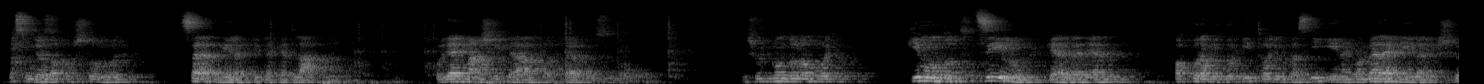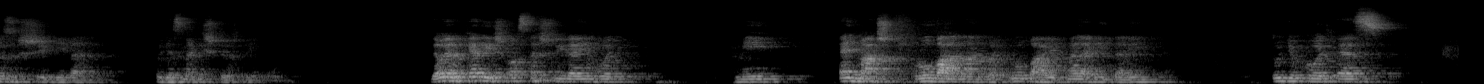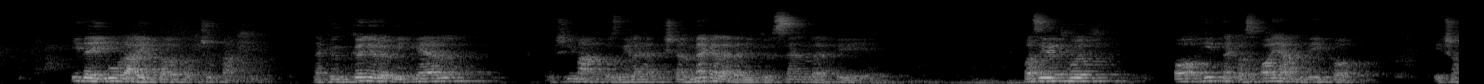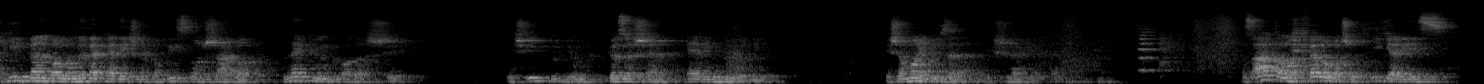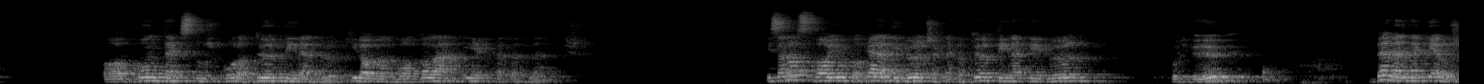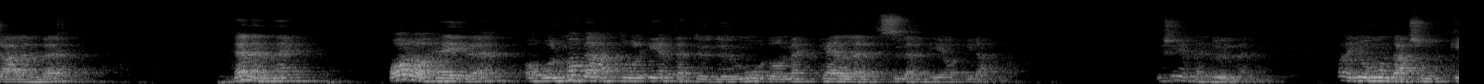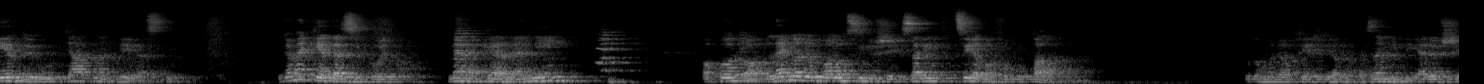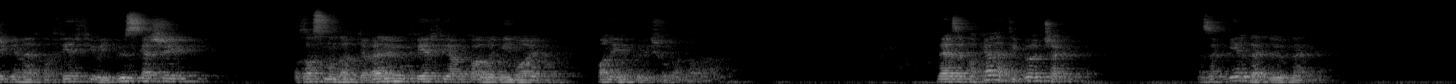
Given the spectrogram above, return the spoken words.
Azt mondja az apostol, hogy szeretnélek titeket látni, hogy egymás hite által felbúzdulunk. És úgy gondolom, hogy kimondott célunk kell legyen, akkor, amikor itt vagyunk az igének a melegében és közösségében, hogy ez meg is történjen. De olyan kevés azt testvéreim, hogy mi egymást próbálnánk, vagy próbáljuk melegíteni, tudjuk, hogy ez ideig, óráig tartott csupán. Nekünk könyörögni kell, és imádkozni lehet Isten megelevenítő szent lelkéjét. Azért, hogy a hitnek az ajándéka és a hitben való növekedésnek a biztonsága nekünk adassék, és így tudjunk közösen elindulni és a mai üzenetet is megérteni. Az általam felolvasott igerész a kontextusból, a történetből kiragadva talán érthetetlen is. Hiszen azt halljuk a keleti bölcseknek a történetéből, hogy ők bemennek Jeruzsálembe, bemennek arra a helyre, ahol magától értetődő módon meg kellett születnie a királynak. És érdeklődnek. Van egy jó mondásunk, kérdő útját nem téveszti. Hogyha megkérdezzük, hogy merre kell menni, akkor a legnagyobb valószínűség szerint célba fogunk találni. Tudom, hogy a férfiaknak ez nem mindig erőssége, mert a férfiúi büszkeség az azt mondatja velünk, férfiakkal, hogy mi majd anélkül is oda talál. De ezek a keleti bölcsek, ezek érdeklődnek,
